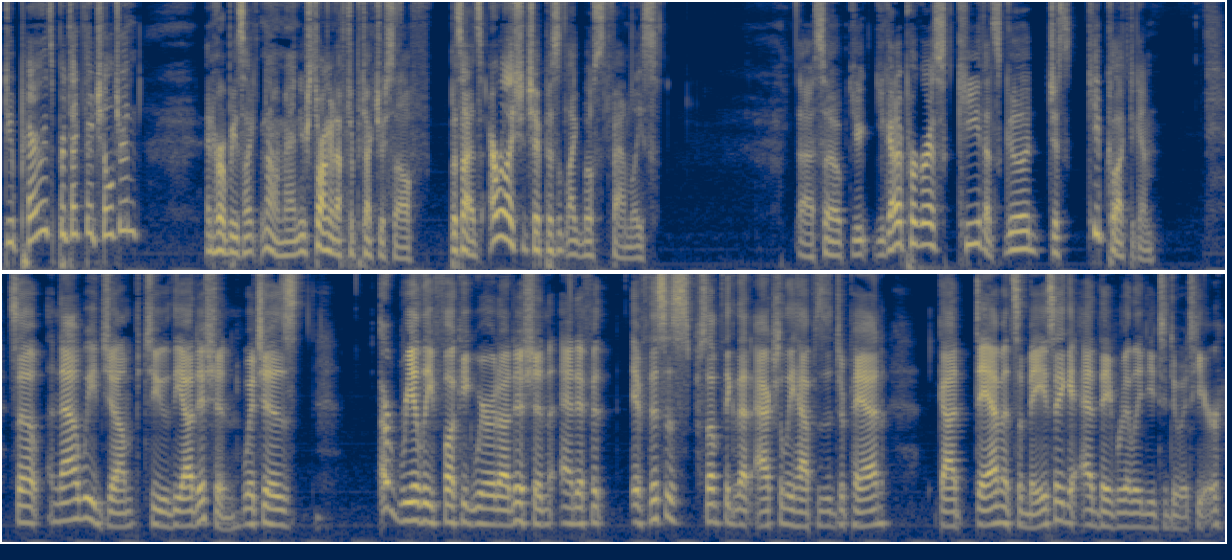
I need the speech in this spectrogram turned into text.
do parents protect their children?" And Herbie's like, "No, man, you're strong enough to protect yourself. Besides, our relationship isn't like most families." Uh, so you you got a progress key. That's good. Just keep collecting them. So now we jump to the audition, which is a really fucking weird audition. And if it if this is something that actually happens in Japan, god damn, it's amazing, and they really need to do it here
